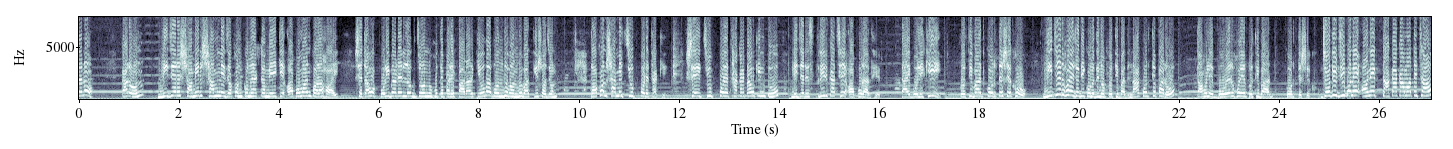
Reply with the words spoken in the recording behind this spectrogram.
জানো? কারণ নিজের স্বামীর সামনে যখন কোনো একটা মেয়েকে অপমান করা হয়, সেটা হোক পরিবারের লোকজন, হতে পারে পাড়ার কেউ বা বন্ধু বান্ধব আত্মীয় স্বজন তখন স্বামী চুপ করে থাকে। সেই চুপ করে থাকাটাও কিন্তু নিজের স্ত্রীর কাছে অপরাধের। তাই বলি কি, প্রতিবাদ করতে শেখো। নিজের হয়ে যদি কোনোদিনও প্রতিবাদ না করতে পারো তাহলে বউয়ের হয়ে প্রতিবাদ করতে শেখো। যদি জীবনে অনেক টাকা কামাতে চাও,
